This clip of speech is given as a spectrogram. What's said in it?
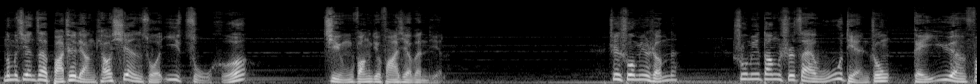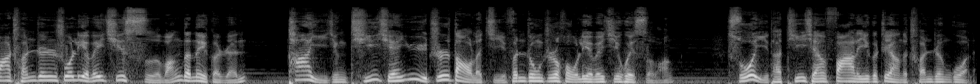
那么现在把这两条线索一组合，警方就发现问题了。这说明什么呢？说明当时在五点钟给医院发传真说列维奇死亡的那个人，他已经提前预知到了几分钟之后列维奇会死亡，所以他提前发了一个这样的传真过来。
